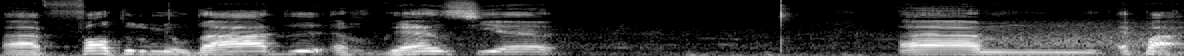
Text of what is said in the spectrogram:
A falta de humildade, arrogância um, epá,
